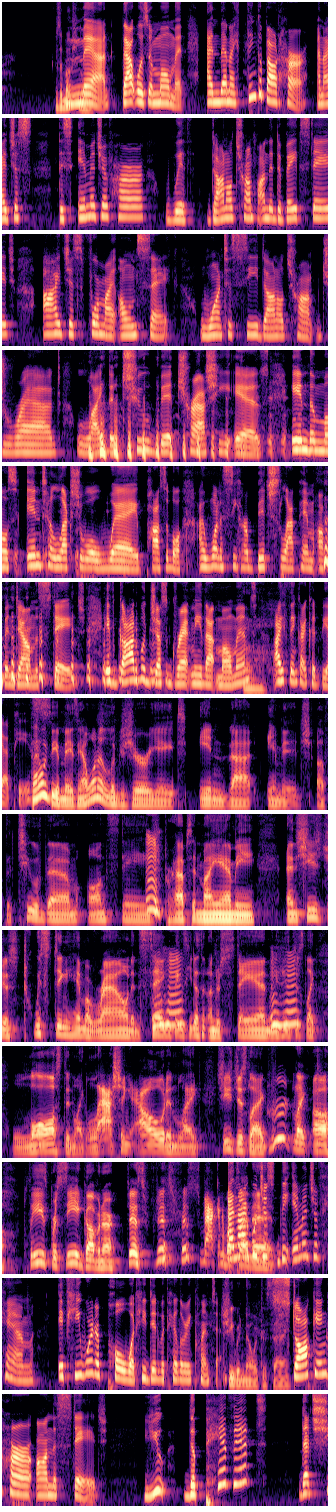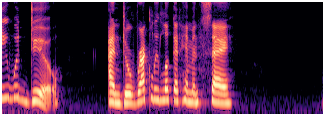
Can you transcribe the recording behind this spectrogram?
It was emotional. Man, that was a moment. And then I think about her, and I just, this image of her with Donald Trump on the debate stage, I just, for my own sake, want to see Donald Trump dragged like the two bit trash he is in the most intellectual way possible. I want to see her bitch slap him up and down the stage. If God would just grant me that moment, I think I could be at peace. That would be amazing. I want to luxuriate in that image of the two of them on stage, Mm. perhaps in Miami. And she's just twisting him around and saying Mm-hmm. things he doesn't understand. And he's just like lost and like lashing out. And like, she's just like, like, oh, please proceed, governor. Just, just, just smacking him and I would just the image of him if he were to pull what he did with Hillary Clinton, She would know what to say. stalking her on the stage, you the pivot that she would do and directly look at him and say,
